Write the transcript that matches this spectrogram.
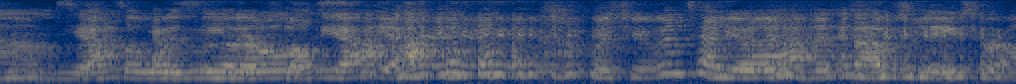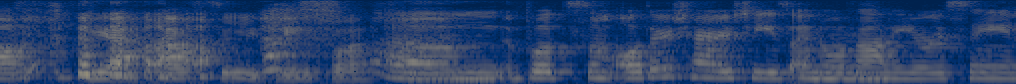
Um, so yeah, that's always another know, plus. yeah. which we will tell you a little bit about later on. yeah absolutely but um, Um, but some other charities I Mm. know, Vanna, you were saying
